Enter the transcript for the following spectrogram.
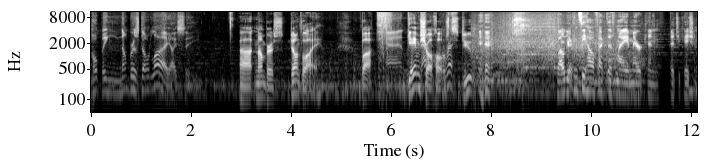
Hoping numbers don't lie, I see. uh, numbers don't lie, but And game show hosts correct. do. Well, Okay. you can see how effective my American education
